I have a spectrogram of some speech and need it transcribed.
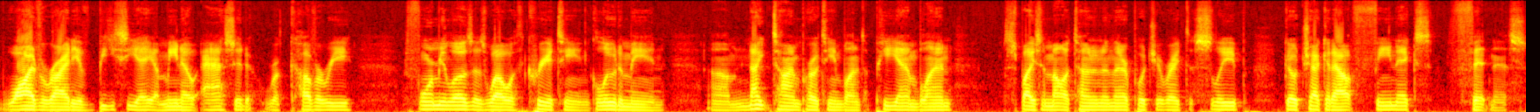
wide variety of BCA amino acid recovery formulas, as well with creatine, glutamine, um, nighttime protein blend. It's a PM blend. Spice and melatonin in there, put you right to sleep. Go check it out, Phoenix Fitness.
